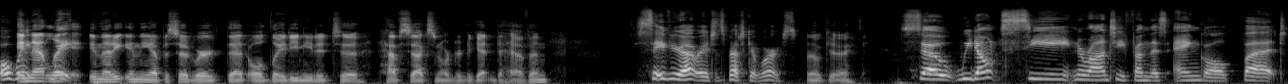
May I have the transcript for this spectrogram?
Oh wait, in that la- wait. in that in the episode where that old lady needed to have sex in order to get into heaven. Save your outrage, it's about to get worse. Okay. So we don't see Noranti from this angle, but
